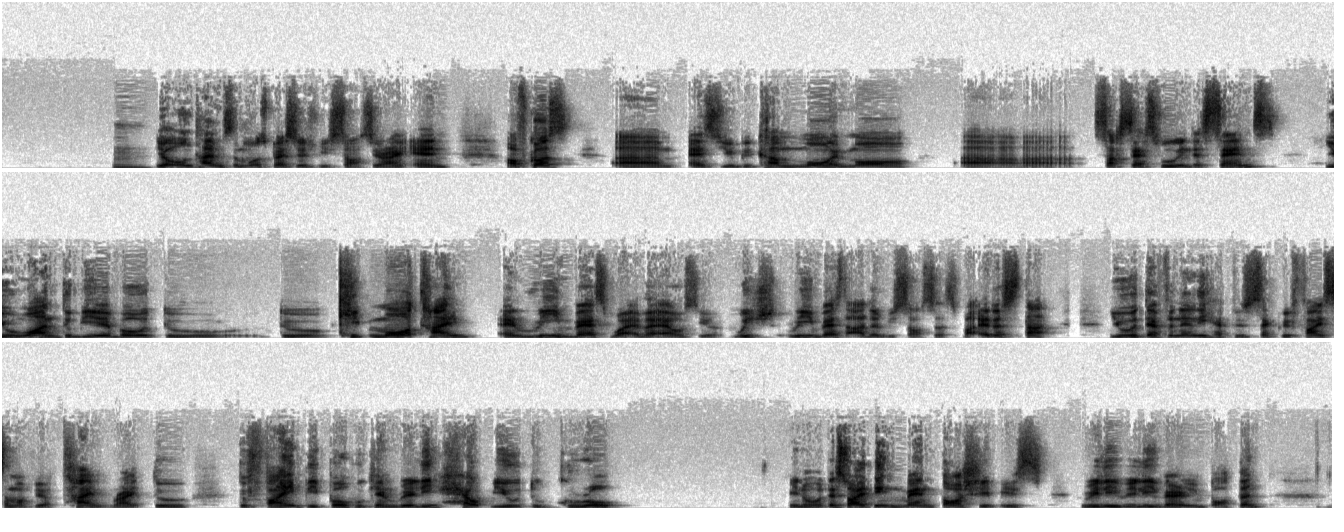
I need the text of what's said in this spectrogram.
Mm. Your own time is the most precious resource, right? And of course, um, as you become more and more uh, successful in the sense, you want to be able to to keep more time and reinvest whatever else you which reinvest other resources. But at the start, you will definitely have to sacrifice some of your time, right? To to find people who can really help you to grow. You know, that's why I think mentorship is really, really very important.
